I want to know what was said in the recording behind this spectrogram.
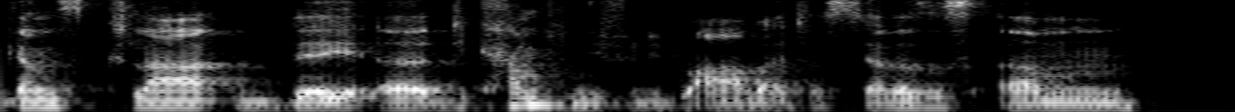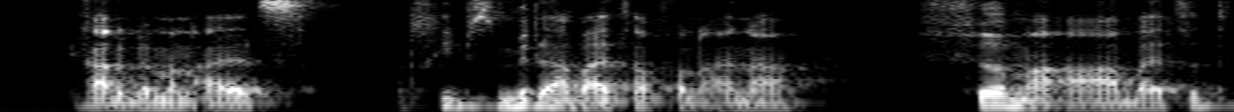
ganz klar die, äh, die Company, für die du arbeitest. Ja, das ist ähm, gerade wenn man als Vertriebsmitarbeiter von einer Firma arbeitet,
